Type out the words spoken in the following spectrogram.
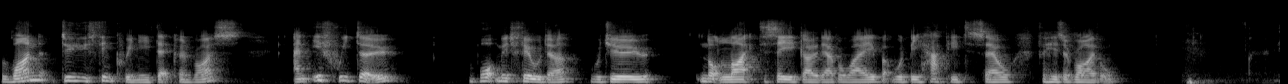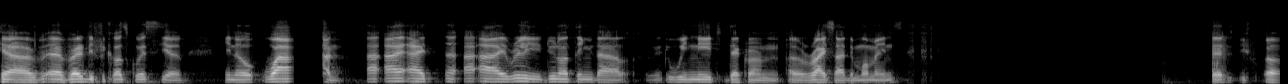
one: Do you think we need Declan Rice? And if we do, what midfielder would you not like to see go the other way, but would be happy to sell for his arrival? Yeah, a very difficult question. You know, one, I I I, I really do not think that we need Declan uh, Rice at the moment. Uh,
